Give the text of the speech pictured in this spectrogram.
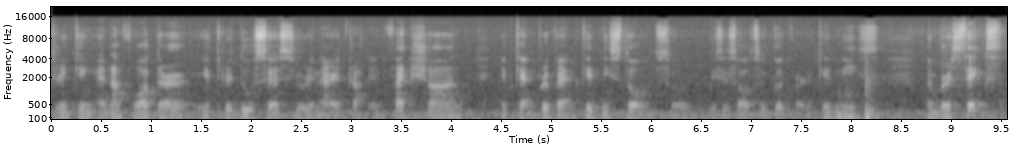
drinking enough water, it reduces urinary tract infection. It can prevent kidney stones, so this is also good for the kidneys. Number six,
